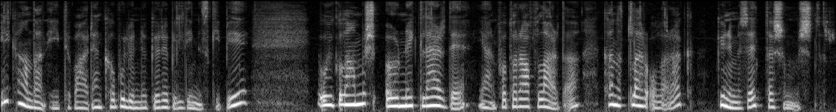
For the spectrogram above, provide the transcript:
ilk andan itibaren kabulünü görebildiğimiz gibi uygulanmış örnekler de yani fotoğraflar da kanıtlar olarak günümüze taşınmıştır.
